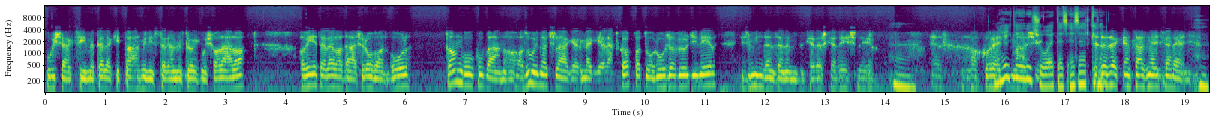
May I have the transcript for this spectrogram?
újság címe Teleki Pál miniszterelnök tragikus halála, a vétel eladás rovatból Tangó Kubána, az új nagysláger megjelent, kapható Rózsavölgyinél és minden zenemű kereskedésnél. Hmm. Ez, akkor Melyik év is volt ez? 1941. Hmm.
